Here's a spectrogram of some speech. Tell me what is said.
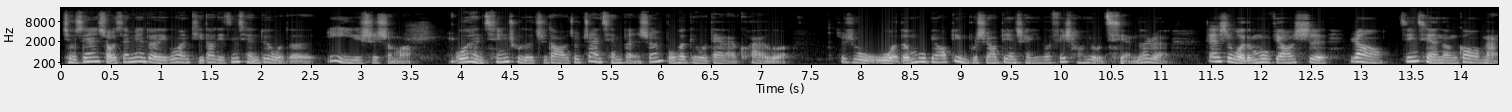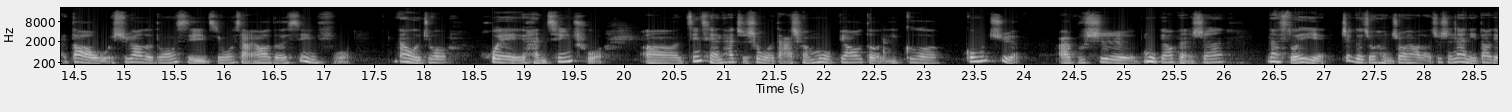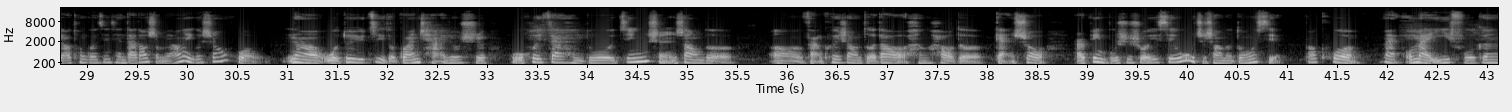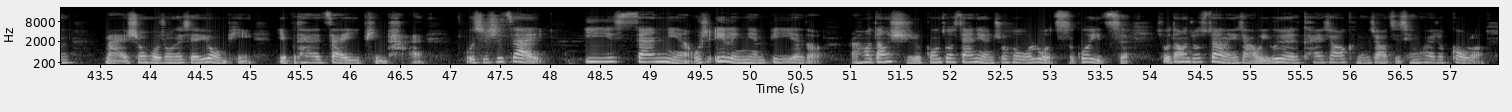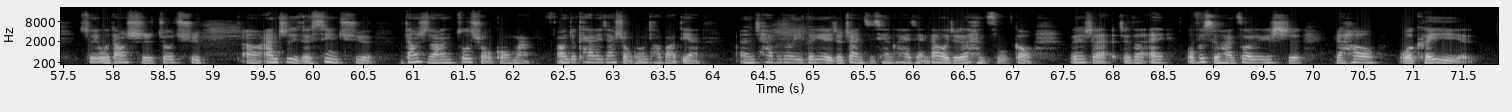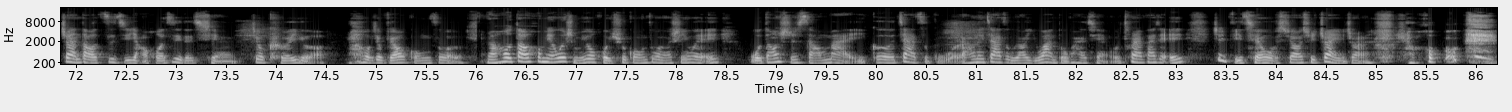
首先首先面对的一个问题，到底金钱对我的意义是什么？我很清楚的知道，就赚钱本身不会给我带来快乐。就是我的目标并不是要变成一个非常有钱的人，但是我的目标是让金钱能够买到我需要的东西以及我想要的幸福。那我就。会很清楚，呃，金钱它只是我达成目标的一个工具，而不是目标本身。那所以这个就很重要了，就是那你到底要通过金钱达到什么样的一个生活？那我对于自己的观察就是，我会在很多精神上的呃反馈上得到很好的感受，而并不是说一些物质上的东西，包括买我买衣服跟买生活中的一些用品，也不太在意品牌。我其实，在一三年，我是一零年毕业的，然后当时工作三年之后，我裸辞过一次，所以我当时就算了一下，我一个月开销可能只要几千块就够了，所以我当时就去，嗯，按自己的兴趣，当时喜欢做手工嘛，然后就开了一家手工淘宝店，嗯，差不多一个月也就赚几千块钱，但我觉得很足够，我就说觉得，哎，我不喜欢做律师，然后我可以赚到自己养活自己的钱就可以了。然后我就不要工作了。然后到后面为什么又回去工作呢？是因为哎，我当时想买一个架子鼓，然后那架子鼓要一万多块钱。我突然发现，哎，这笔钱我需要去赚一赚。然后，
